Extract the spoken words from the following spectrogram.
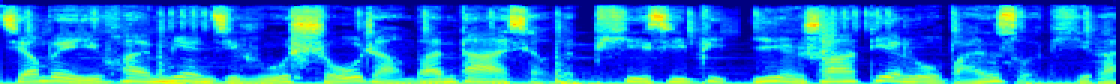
将被一块面积如手掌般大小的 PCB 印刷电路板所替代，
